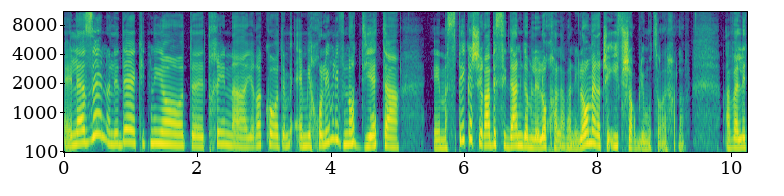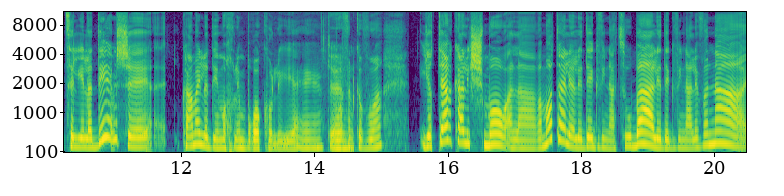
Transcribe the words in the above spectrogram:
אה, לאזן על ידי קטניות, טחינה, ירקות, הם, הם יכולים לבנות דיאטה מספיק עשירה בסידן גם ללא חלב. אני לא אומרת שאי אפשר בלי מוצרי חלב, אבל אצל ילדים ש... כמה ילדים אוכלים ברוקולי כן. באופן קבוע, יותר קל לשמור על הרמות האלה על ידי גבינה צהובה, על ידי גבינה לבנה, אה,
